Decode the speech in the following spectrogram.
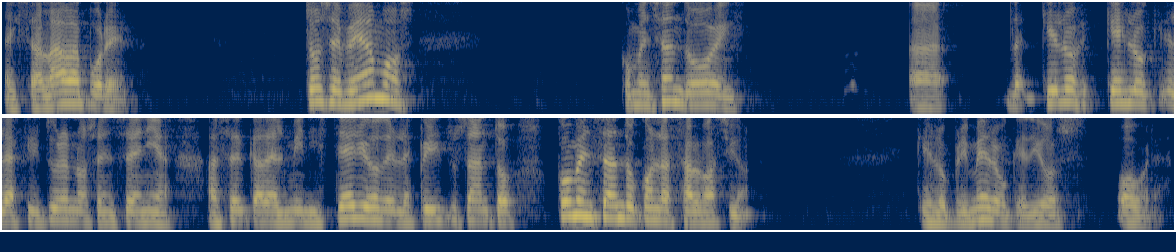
exhalada por Él. Entonces veamos, comenzando hoy, ¿qué, es lo que la Escritura nos enseña acerca del ministerio del Espíritu Santo, comenzando con la salvación, que es lo primero que Dios obra.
